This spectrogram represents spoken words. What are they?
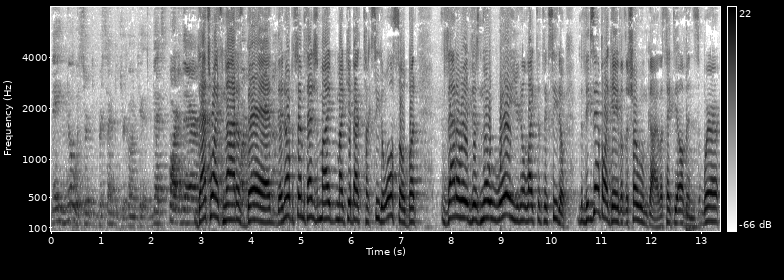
they know a certain percentage you're going to. That's part of their. That's why it's not as bad. They know a percentage might might get back tuxedo also, but that already, there's no way you're going to like the tuxedo. The example I gave of the showroom guy, let's take the ovens, where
